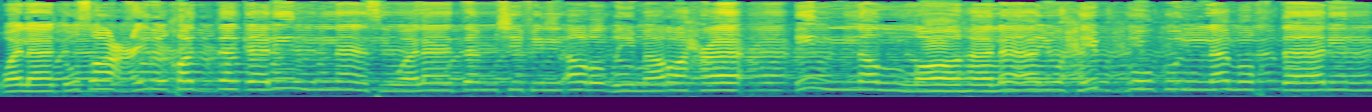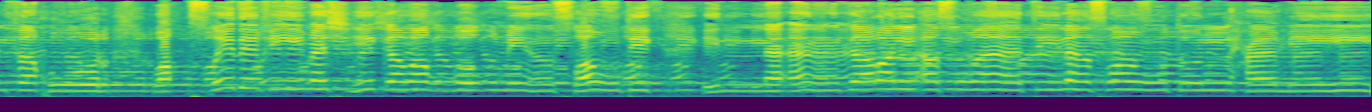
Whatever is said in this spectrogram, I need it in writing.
ولا تصعر خدك للناس ولا تمش في الأرض مرحا. إن الله لا يحب كل مختار فخور. واقصد في مشيك واغضض من صوتك. إن أنكر الأصوات لصوت الحمير.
